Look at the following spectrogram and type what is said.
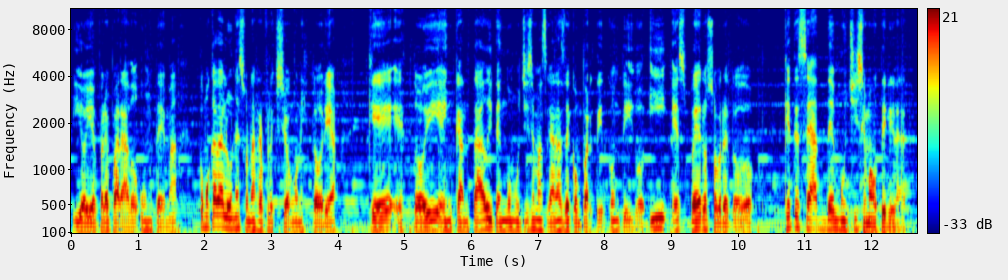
Y hoy he preparado un tema, como cada lunes, una reflexión, una historia que estoy encantado y tengo muchísimas ganas de compartir contigo y espero sobre todo que te sea de muchísima utilidad.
